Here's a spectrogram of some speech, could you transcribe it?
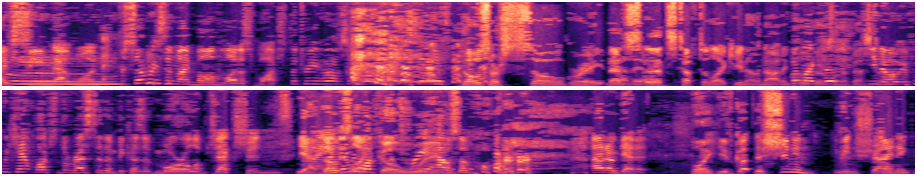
I've seen that one. Mm. For some reason, my mom let us watch the Treehouse of Horror episodes. Those are so great. That's they are. that's tough to like, you know, not include like, those on the, uh, the best. you know, if we can't watch the rest of them because of moral objections, yeah, and those then we like watch go the way. Treehouse of Horror, I don't get it. Boy, you've got the shinin. You mean shining?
